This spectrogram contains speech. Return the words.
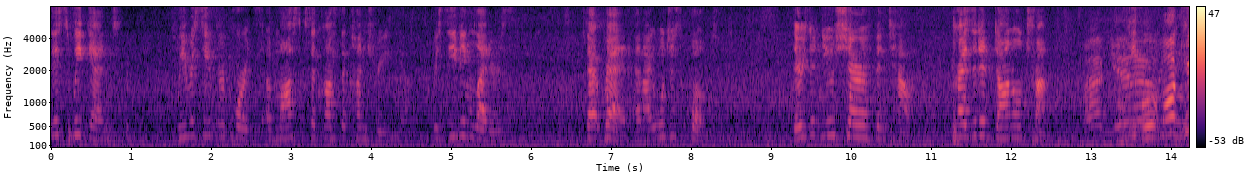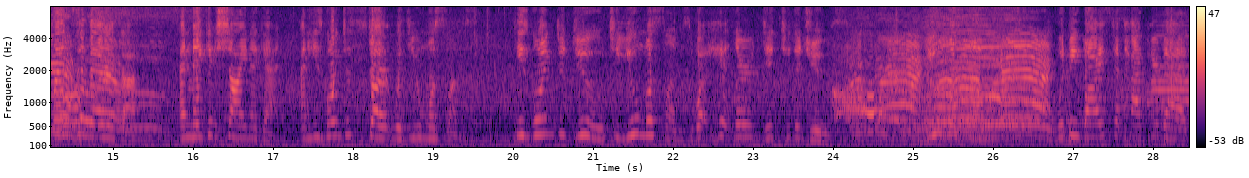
This weekend, we received reports of mosques across the country receiving letters that read, and I will just quote, there's a new sheriff in town, President Donald Trump. He cleanse America and make it shine again. And he's going to start with you Muslims. He's going to do to you Muslims what Hitler did to the Jews. You Muslims would be wise to pack your bags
